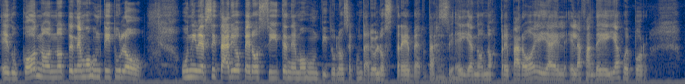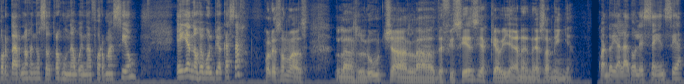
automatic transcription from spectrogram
educó, no, no tenemos un título universitario, pero sí tenemos un título secundario, los tres, ¿verdad? ella no nos preparó, ella, el, afán de ella fue por, por darnos a nosotros una buena formación. Ella no se volvió a casar. ¿Cuáles son las, las luchas, las deficiencias que habían en esa niña? Cuando ya la adolescencia,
